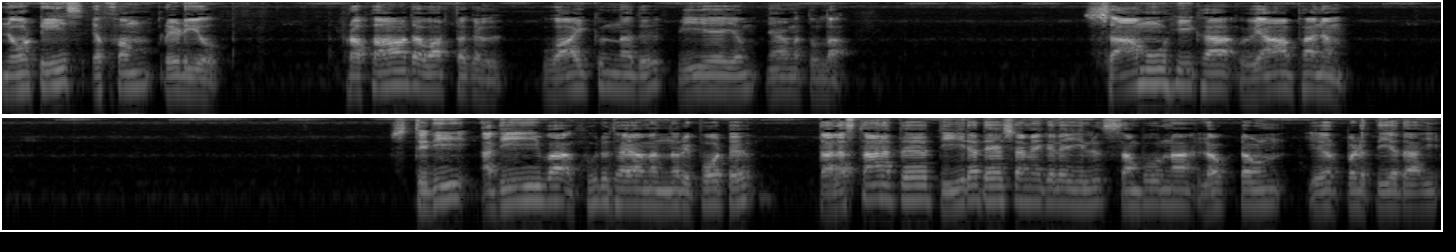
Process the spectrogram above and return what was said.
നോട്ടീസ് എഫ് എം റേഡിയോ. പ്രഭാത വാർത്തകൾ വായിക്കുന്നത് വി എ എം ഞാമത്തുള്ള. സാമൂഹിക വ്യാപനം. സ്ഥിതി അതീവ ഗുരുതരമെന്ന് റിപ്പോർട്ട്. തലസ്ഥാനത്ത് തീരദേശ മേഖലയിൽ സമ്പൂർണ ലോക്ക്ഡൌൺ ഏർപ്പെടുത്തിയതായി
